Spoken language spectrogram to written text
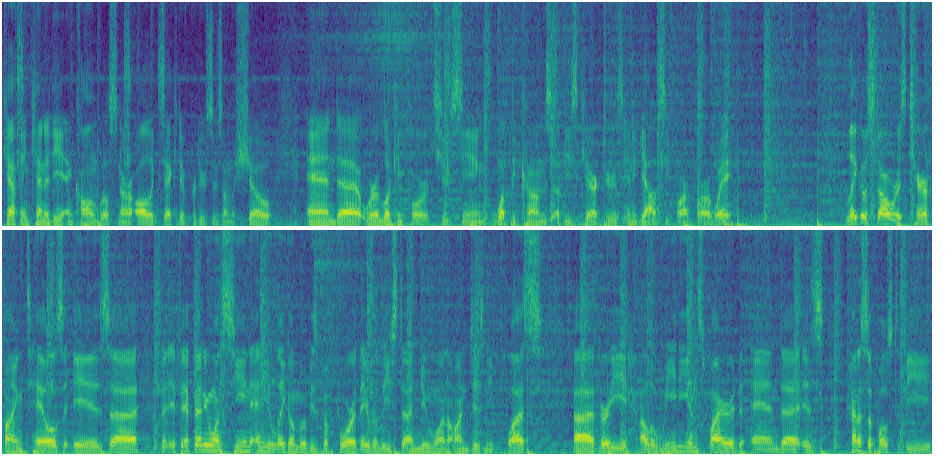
Kathleen Kennedy, and Colin Wilson are all executive producers on the show, and uh, we're looking forward to seeing what becomes of these characters in a galaxy far, far away. Lego Star Wars Terrifying Tales is, uh, if, if anyone's seen any Lego movies before, they released a new one on Disney Plus uh, very Halloweeny inspired, and uh, is kind of supposed to be,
